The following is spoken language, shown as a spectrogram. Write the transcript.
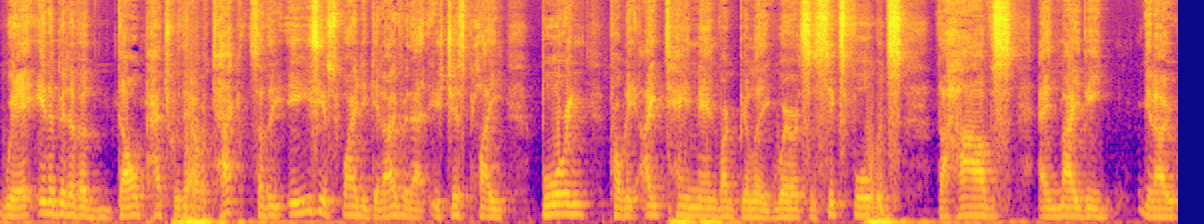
We're in a bit of a dull patch with our attack. So the easiest way to get over that is just play boring, probably 8-10 man rugby league where it's the six forwards, the halves and maybe, you know,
